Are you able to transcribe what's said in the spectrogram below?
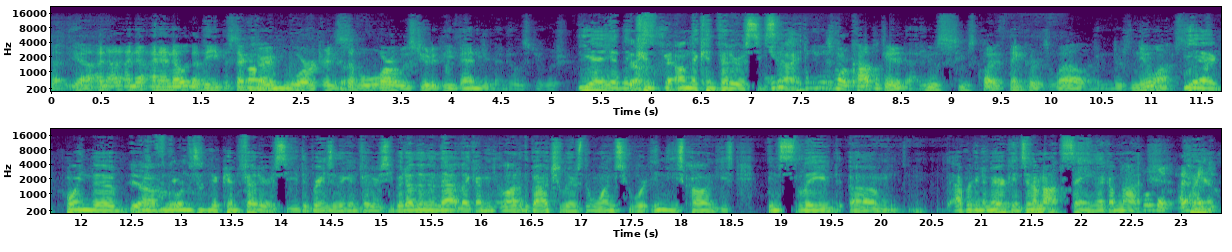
That- yeah, and I, I know, and I know that the, the Secretary Um, of War during the Civil War was Judah P. Benjamin, who was Jewish. yeah, yeah, the Yeah. conf- on the Confederacy He was, side. he was more complicated than that. He was he was quite a thinker as well. I mean, there's nuance. Yeah, coined the, Yeah, of the brains course. of the Confederacy, the brains of the Confederacy. But other than that, like I mean, a lot of the bachelors, the ones who were in these colonies, enslaved um, African Americans. And I'm not saying like I'm not. Well, look, I, coming I out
